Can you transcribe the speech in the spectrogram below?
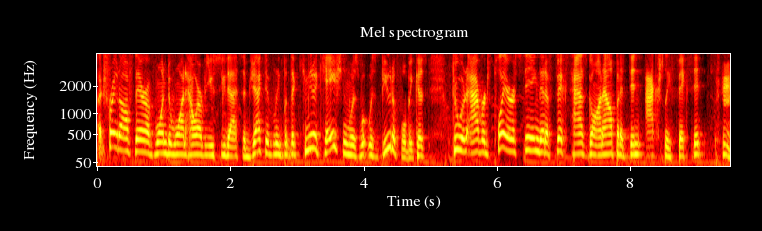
a trade-off there of one-to-one, -one, however you see that subjectively, but the communication was what was beautiful because to an average player, seeing that a fix has gone out, but it didn't actually fix it, hmm,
